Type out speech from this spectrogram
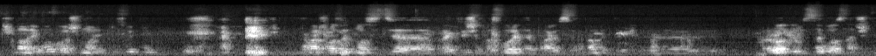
Шановний голово, шановні присутні, на ваш розгляд вноситься проект рішення про створення правильних пам'ятник е, природи місцевого значення.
